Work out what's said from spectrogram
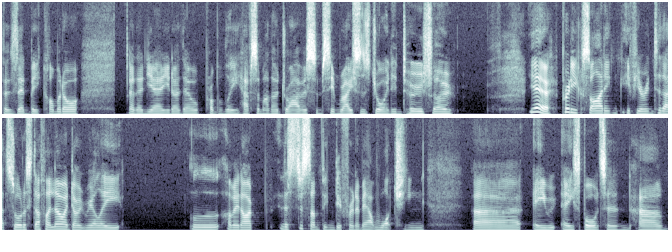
the ZB Commodore. And then, yeah, you know, they'll probably have some other drivers, some sim races join in too. So, yeah, pretty exciting if you're into that sort of stuff. I know I don't really. I mean, I there's just something different about watching uh, e esports and um,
